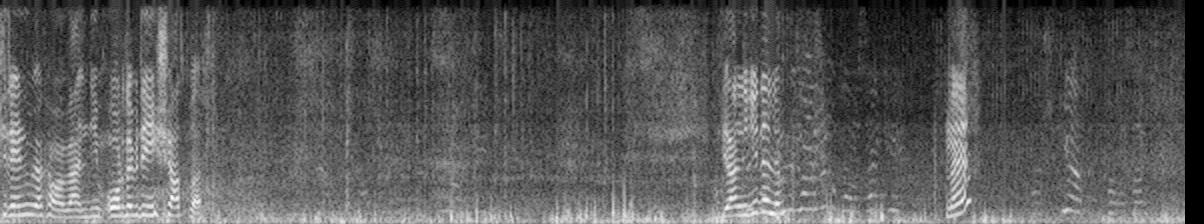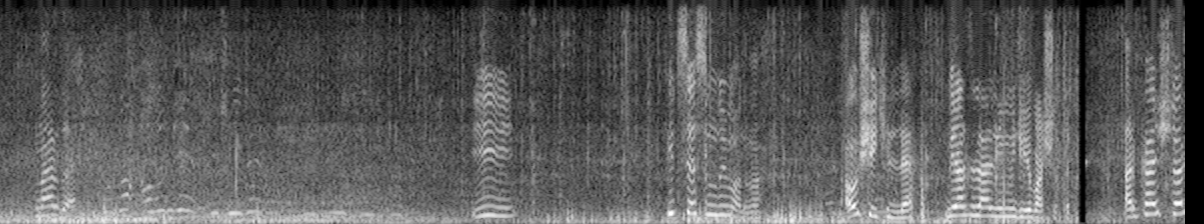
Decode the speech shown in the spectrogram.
Frenim yok ama ben diyeyim. Orada bir de inşaat var. Yani gidelim. Ne? Nerede? Şeyde İyi. Hiç sesini duymadım ha. O şekilde. Biraz ilerleyeyim videoyu başlatırım. Arkadaşlar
